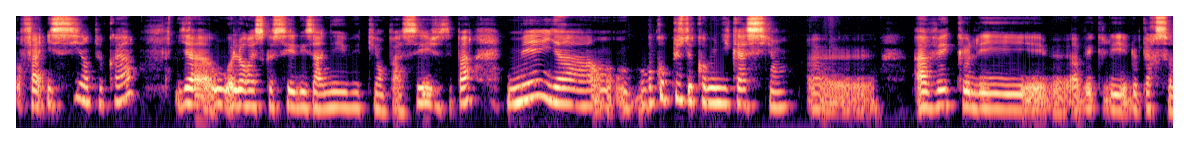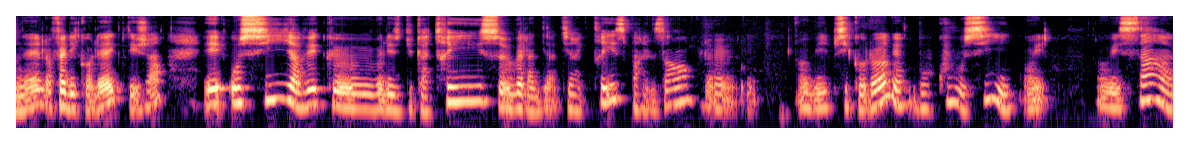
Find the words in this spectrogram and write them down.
enfin ici en tout cas, il y a, ou alors est-ce que c'est les années qui ont passé, je ne sais pas, mais il y a beaucoup plus de communication. Euh, avec les avec les, le personnel enfin les collègues déjà et aussi avec euh, les éducatrices euh, la directrice par exemple oui psychologue beaucoup aussi oui oui ça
